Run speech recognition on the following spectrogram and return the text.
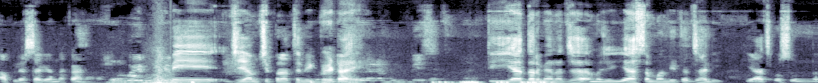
आपल्या सगळ्यांना कळणार आहे. मी जी आमची प्राथमिक भेट आहे ती या दरम्यानच झा- म्हणजे या संबंधितच झाली. की आजपासून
